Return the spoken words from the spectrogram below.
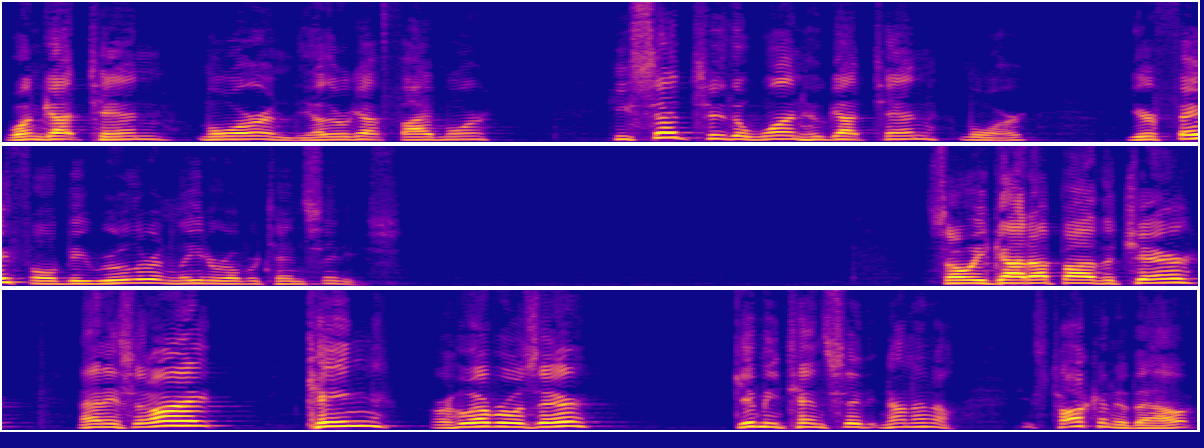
One got 10 more and the other got five more. He said to the one who got 10 more, You're faithful, be ruler and leader over 10 cities. So he got up out of the chair and he said, All right, king or whoever was there, give me 10 cities. No, no, no. He's talking about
